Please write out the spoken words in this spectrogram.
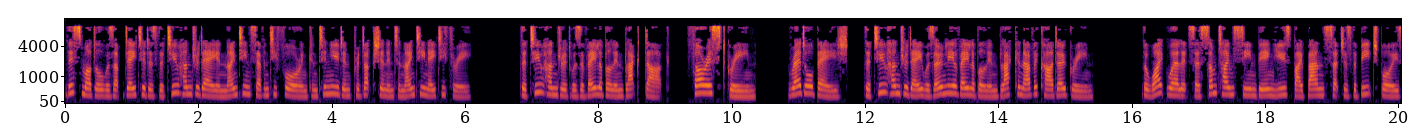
This model was updated as the 200A in 1974 and continued in production into 1983. The 200 was available in black, dark, forest green, red or beige. The 200A was only available in black and avocado green. The white Wurlitzer sometimes seen being used by bands such as the Beach Boys,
